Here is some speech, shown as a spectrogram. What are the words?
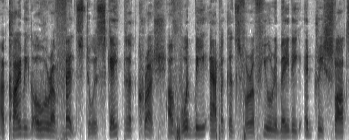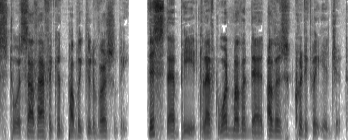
are climbing over a fence to escape the crush of would-be applicants for a few remaining entry slots to a South African public university. This stampede left one mother dead, others critically injured.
